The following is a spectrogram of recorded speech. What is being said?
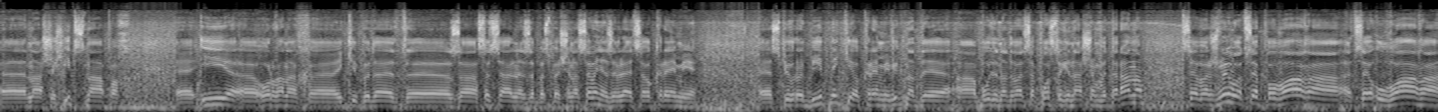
е, наших і ЦНАПах, е, і е, органах, е, які відповідають е, за соціальне забезпечення населення, з'являються окремі е, співробітники, окремі вікна, де буде надаватися послуги нашим ветеранам. Це важливо, це повага, це увага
